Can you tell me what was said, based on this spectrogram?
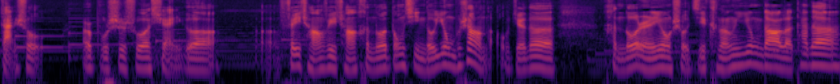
感受，而不是说选一个呃非常非常很多东西你都用不上的。我觉得很多人用手机可能用到了它的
